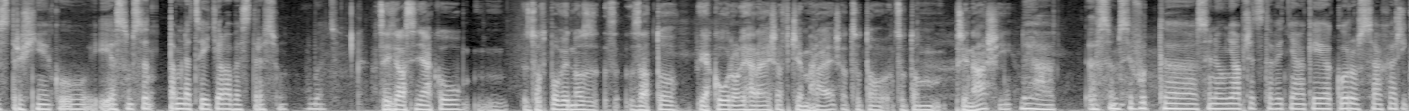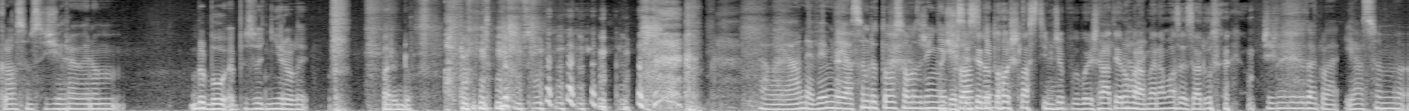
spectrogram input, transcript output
strašně jako, já jsem se tam necítila ve stresu vůbec. A cítila jsi nějakou zodpovědnost za to, jakou roli hraješ a v čem hraješ a co to, co to přináší? No já jsem si furt uh, si neuměla představit nějaký jako rozsah a říkala jsem si, že hraju jenom blbou epizodní roli. Pardon. Ale já nevím, já jsem do toho samozřejmě tak šla jestli jsi tím... do toho šla s tím, že budeš hrát jenom Ale, ramenama ze zadu, tak... Řeknu to takhle, já jsem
